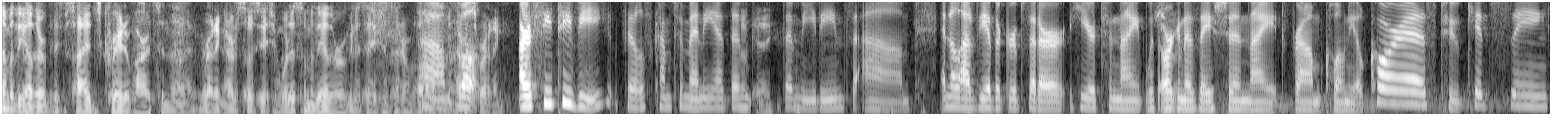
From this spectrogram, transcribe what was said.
some of the other, besides Creative Arts and the Reading Art Association, what are some of the other organizations that are involved Um, with well, Arts Reading? RCTV, Phil's come to many of the, Okay. the meetings, um, and a lot of the other groups that are here tonight with Sure. organization night from Colonial Chorus to Kids Sing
